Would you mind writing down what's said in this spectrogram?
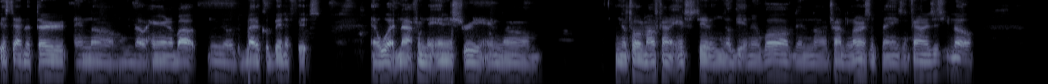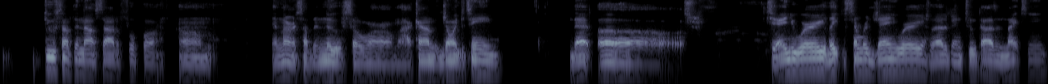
this, that, and the third, and um, you know, hearing about you know the medical benefits and whatnot from the industry, and um, you know, told them I was kind of interested in you know getting involved and uh, trying to learn some things and kind of just you know do something outside of football um, and learn something new. So um, I kind of joined the team that uh January, late December, January. So that'd have been 2019,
